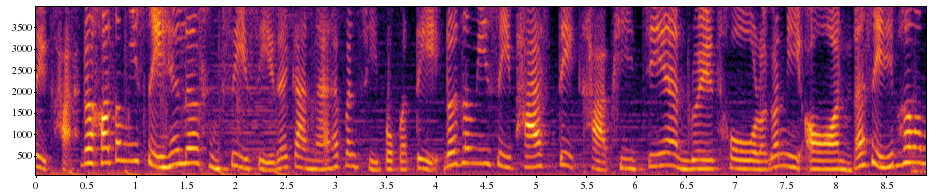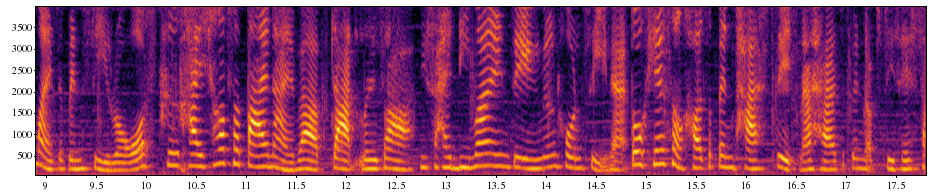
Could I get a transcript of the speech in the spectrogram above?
ติกค่ะ โดยเขาจะมีสีให้เลือกถึง 4 สีด้วยกันนะ ถ้าเป็นสีปกติ โดยจะมีสีพลาสติกค่ะพีเจียนเรโทรแล้วก็นีออนและสีที่เพิ่มมาใหม่จะเป็นสีโรส คือใครชอบสไตล์ไหนแบบจัดเลยจ้ะดีไซน์ดีมากจริงๆ เรื่องโทนสีเนี่ยตัวเคสของเขาจะเป็นพลาสติกนะคะ จะเป็นแบบสีใส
